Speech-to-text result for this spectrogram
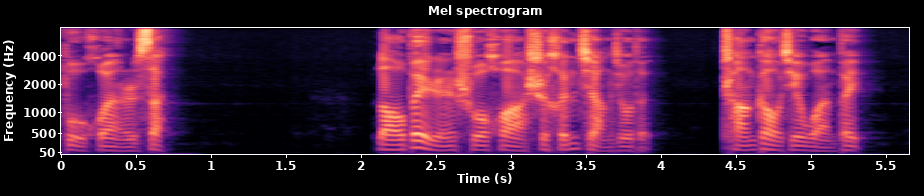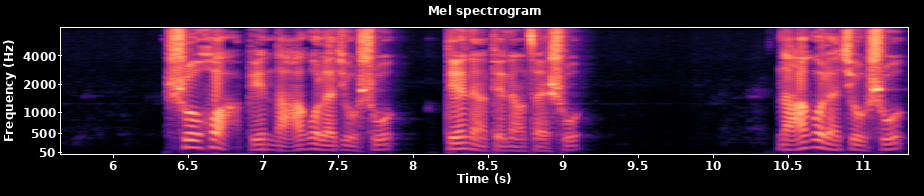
不欢而散。老辈人说话是很讲究的，常告诫晚辈：说话别拿过来就说，掂量掂量再说。拿过来就说，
